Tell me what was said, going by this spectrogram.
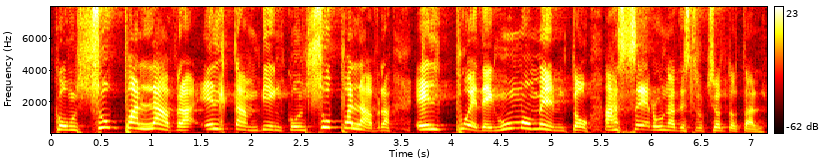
con su palabra, Él también, con su palabra, Él puede en un momento hacer una destrucción total.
